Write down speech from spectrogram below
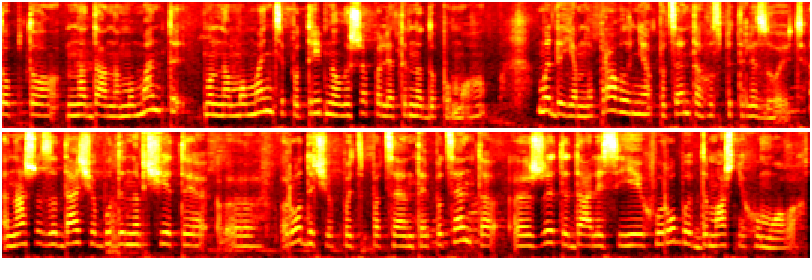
тобто на даному моменті, на моменті потрібна лише паліативна допомога. Ми даємо направлення, пацієнта госпіталізують. Наша задача буде навчити е, родичів пац- пацієнта і пацієнта е, жити далі з цією хворобою в домашніх умовах умовах.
